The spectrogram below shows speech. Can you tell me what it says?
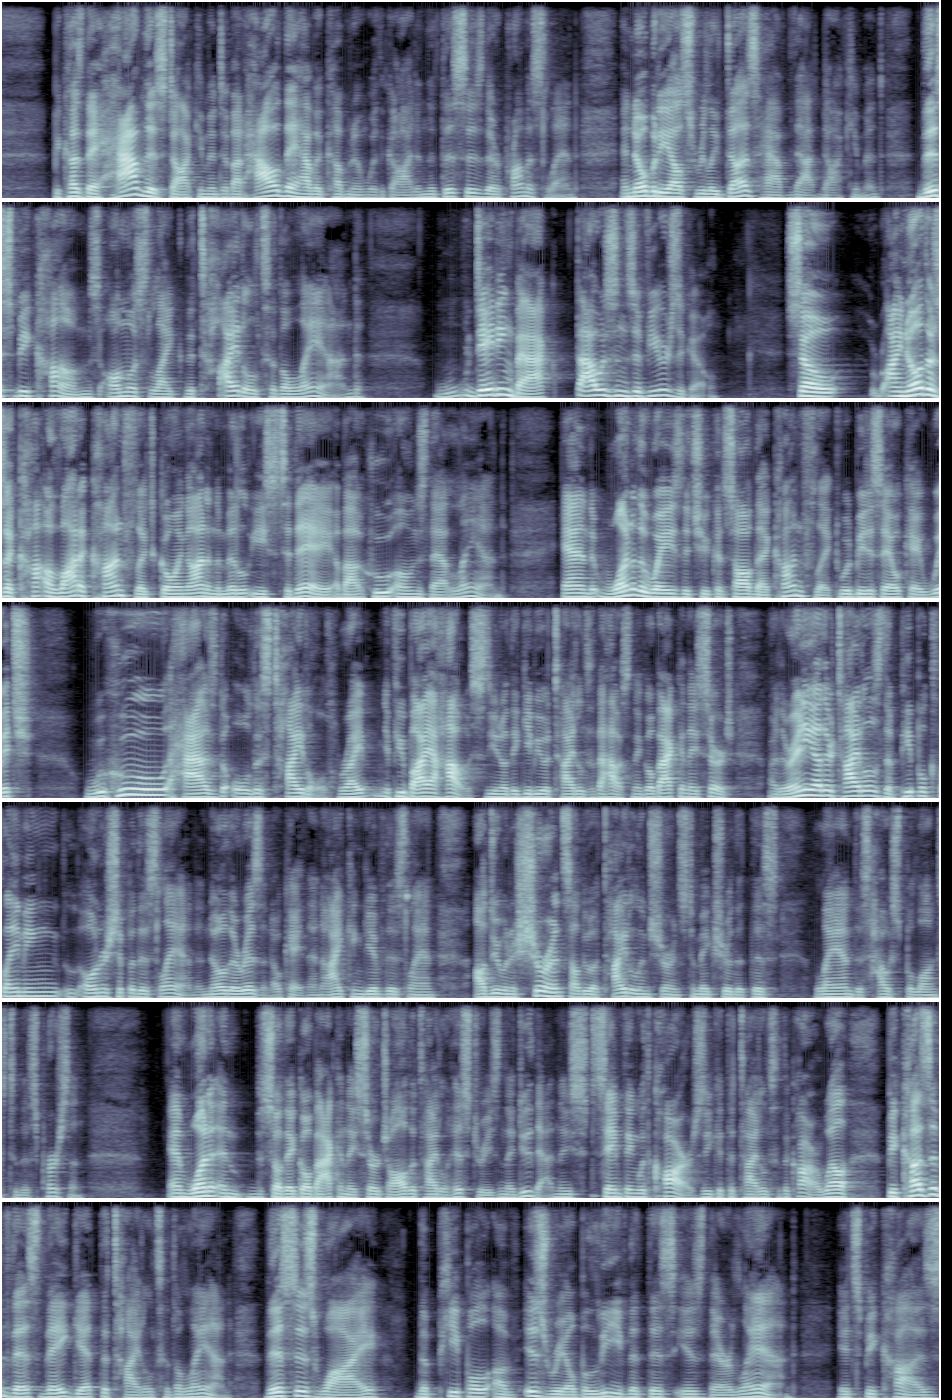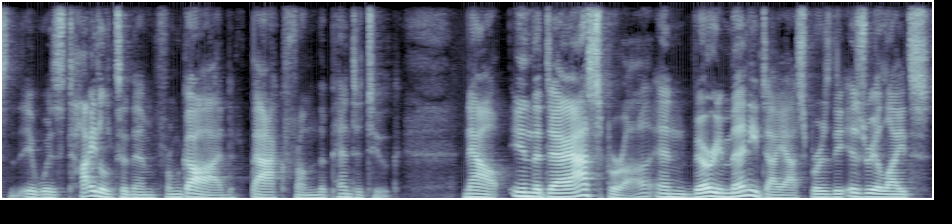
because they have this document about how they have a covenant with God and that this is their promised land. And nobody else really does have that document. This becomes almost like the title to the land dating back thousands of years ago. So I know there's a, a lot of conflict going on in the Middle East today about who owns that land. And one of the ways that you could solve that conflict would be to say, okay, which who has the oldest title, right? If you buy a house, you know, they give you a title to the house and they go back and they search, are there any other titles of people claiming ownership of this land? And no, there isn't. Okay, then I can give this land. I'll do an assurance, I'll do a title insurance to make sure that this land, this house belongs to this person. And one and so they go back and they search all the title histories and they do that. And the same thing with cars. You get the title to the car. Well, because of this, they get the title to the land. This is why the people of Israel believe that this is their land. It's because it was titled to them from God back from the Pentateuch. Now, in the diaspora, and very many diasporas, the Israelites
